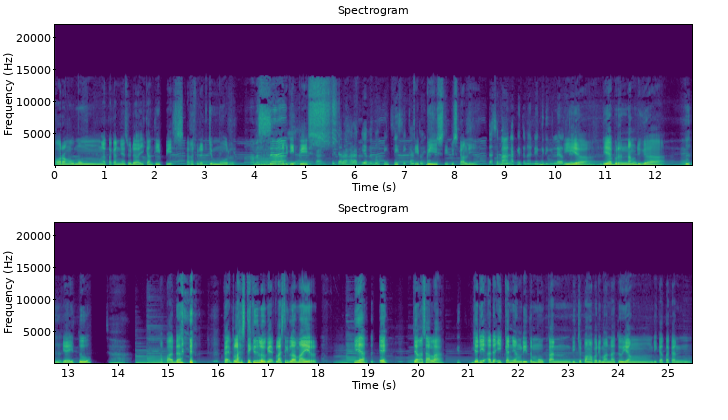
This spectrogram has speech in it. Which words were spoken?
orang umum mengatakannya sudah ikan tipis karena sudah dijemur jadi tipis. Kan. Secara harafiah memang tipis ikan tuh. tipis tipis sekali. Tak semangat gitu nah yang gini lewat. iya dia berenang juga. Ya itu. Apa ada? Kayak plastik itu loh kayak plastik dalam air. Iya eh jangan salah. Jadi ada ikan yang ditemukan di Jepang apa di mana tuh yang dikatakan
